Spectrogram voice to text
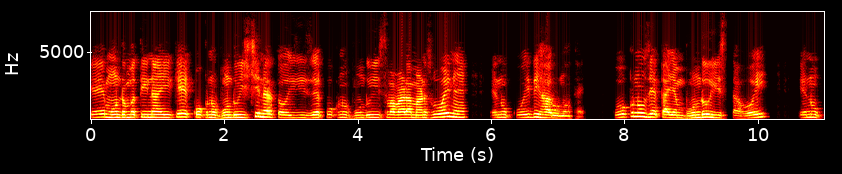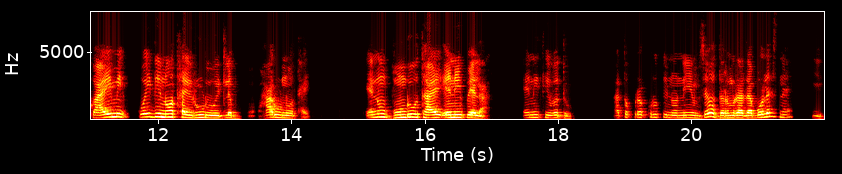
કે મૂંઢમતીના ઈ કે કોકનું ભૂંડું ઈચ્છી ને તો ઈ જે કોકનું ભૂંડું ઈસવા વાળા માણસો હોય ને, એનું કોઈ દી સારું ન થાય. કોકનું જે કાયમ ભૂંડું ઈચ્છતા હોય, એનું કાયમી કોઈ દી ન થાય રૂડું એટલે સારું ન થાય. એનું ભૂંડું થાય એની પહેલાં એનીથી વધુ. આ તો પ્રકૃતિનો નિયમ છે હો, ધર્મરાજા બોલે છે ને એ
